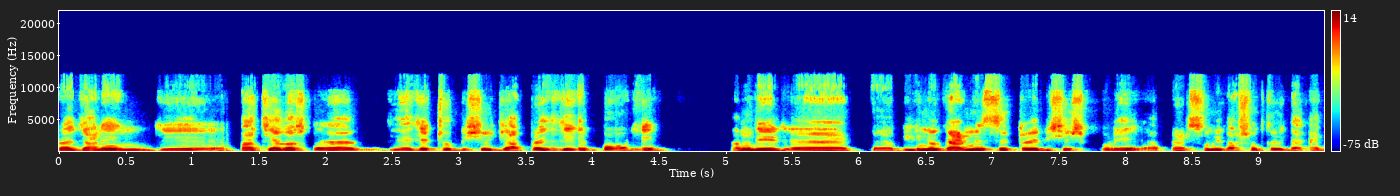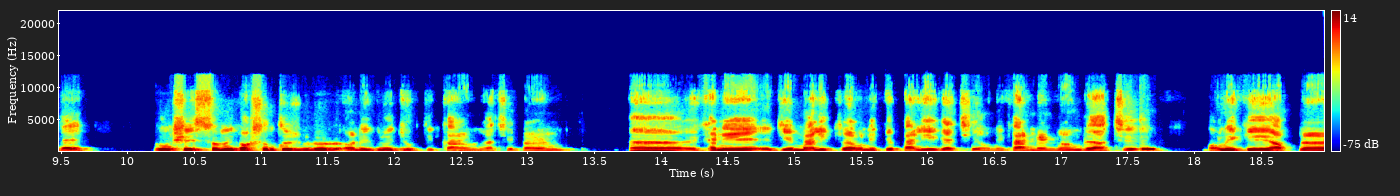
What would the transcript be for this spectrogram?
আপনারা জানেন যে পাঁচই আগস্ট দুই হাজার চব্বিশের যে পরে আমাদের বিভিন্ন গার্মেন্টস সেক্টরে বিশেষ করে আপনার শ্রমিক অসন্তোষ দেখা দেয় এবং সেই শ্রমিক অসন্তোষগুলোর অনেকগুলো যৌক্তিক কারণ আছে। কারণ এখানে যে মালিকরা অনেকে পালিয়ে গেছে, অনেকে আন্ডারগ্রাউন্ডে আছে, অনেকে আপনার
